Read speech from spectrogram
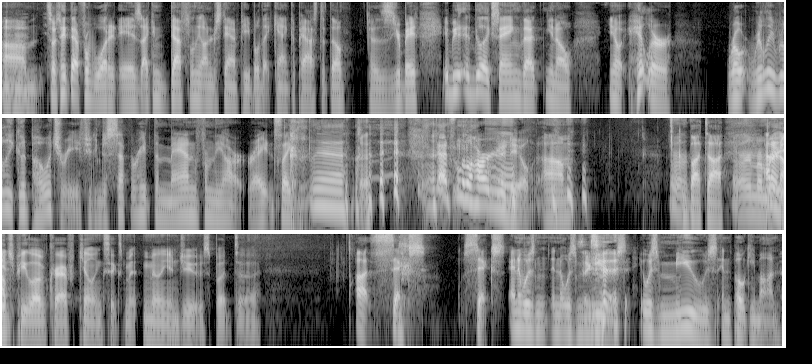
Um, so take that for what it is. I can definitely understand people that can't get past it though, because you're ba- it'd be it'd be like saying that you know, you know Hitler wrote really really good poetry if you can just separate the man from the art, right? It's like, eh, that's a little harder to do. Um, but uh, I don't remember don't. H.P. Lovecraft killing six mi- million Jews, but uh, uh, six. Six, and it was and it was Muse. It was Muse in Pokemon.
